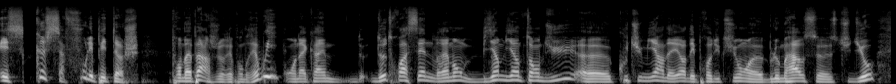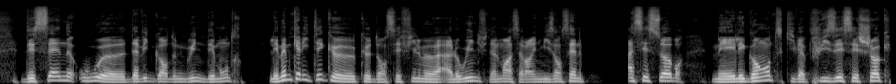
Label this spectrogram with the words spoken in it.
Est-ce que ça fout les pétoches? Pour ma part, je répondrais oui. On a quand même deux, deux, trois scènes vraiment bien, bien tendues, euh, coutumières d'ailleurs des productions euh, Blumhouse euh, Studio, des scènes où euh, David Gordon Green démontre les mêmes qualités que, que dans ses films Halloween, finalement, à savoir une mise en scène assez sobre mais élégante qui va puiser ses chocs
